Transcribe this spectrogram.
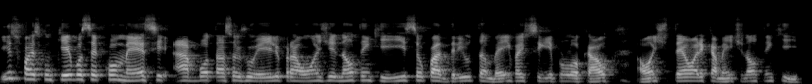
Isso faz com que você comece a botar seu joelho para onde não tem que ir, seu quadril também vai seguir para um local onde teoricamente não tem que ir.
